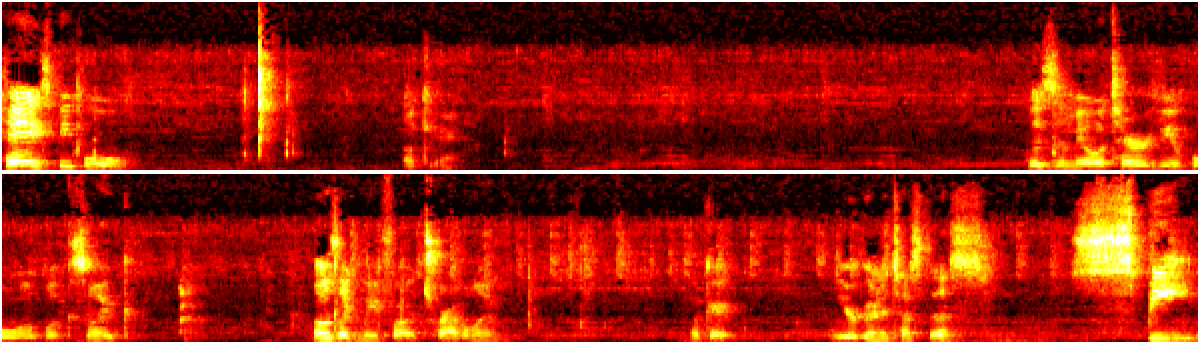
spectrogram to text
Hey, it's people. Okay. This is a military vehicle, it looks like. That was like made for like, traveling. Okay. We are to test this. Speed.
